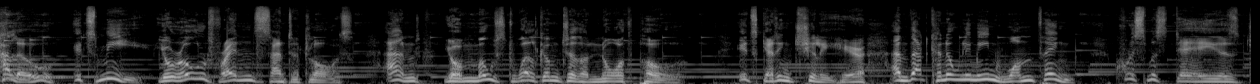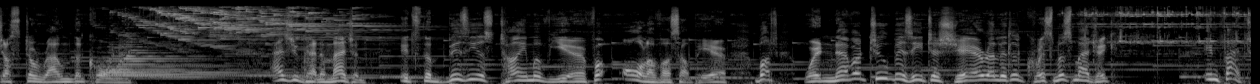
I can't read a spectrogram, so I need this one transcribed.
Hello, it's me, your old friend Santa Claus, and you're most welcome to the North Pole. It's getting chilly here, and that can only mean one thing Christmas Day is just around the corner. As you can imagine, it's the busiest time of year for all of us up here, but we're never too busy to share a little Christmas magic. In fact,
